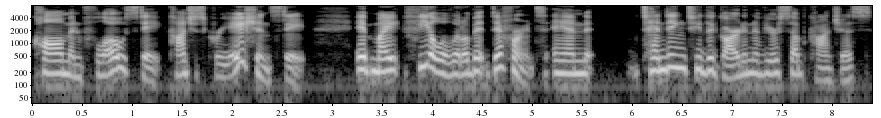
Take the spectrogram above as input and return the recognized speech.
calm and flow state, conscious creation state, it might feel a little bit different. And tending to the garden of your subconscious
